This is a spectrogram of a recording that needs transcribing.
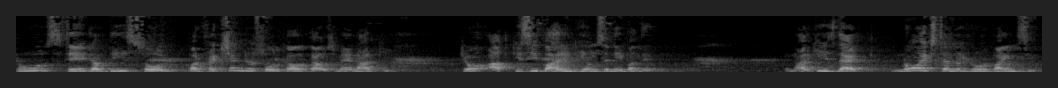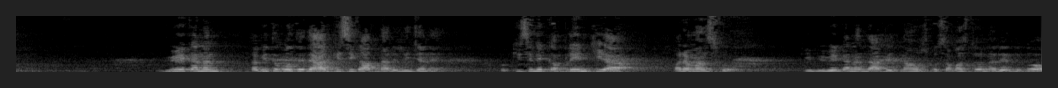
true stage of the soul perfection जो सोल का होता है, उसमें एनार्की क्यों? आप किसी बाहरी नियम से नहीं बंधे। Anarchy is that no external rule bind you Vivekananda तभी तो बोलते थे, हर किसी का अपना रिलीजन है। तो किसी ने कंप्लेन किया परमंश को कि विवेकानंद आप इतना उसको समझते हो, नरेंद्र को,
